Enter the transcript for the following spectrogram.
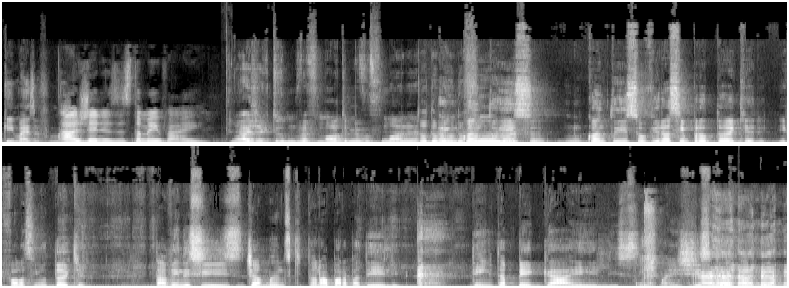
quem mais vai fumar. A Gênesis também vai. Ah, já que todo mundo vai fumar, eu também vou fumar, né? Todo mundo enquanto fuma. isso, enquanto isso, eu viro assim pro Tucker e falo assim, ô Tucker, tá vendo esses diamantes que estão na barba dele? Tenta pegar eles, mas discretamente.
